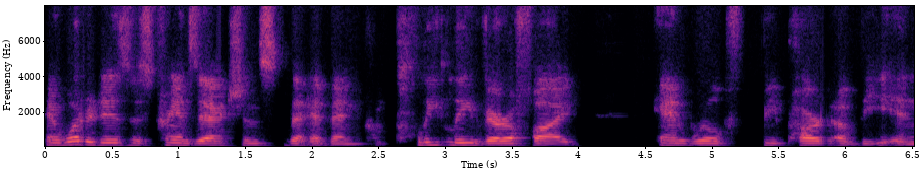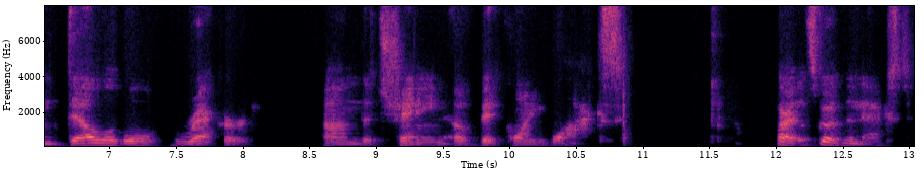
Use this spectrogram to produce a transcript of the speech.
And what it is, is transactions that have been completely verified and will be part of the indelible record on the chain of Bitcoin blocks. All right, let's go to the next.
